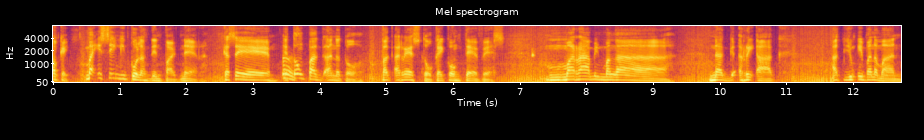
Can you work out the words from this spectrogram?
Okay, maisingit ko lang din partner. Kasi itong pag ano to, pag-aresto kay Kong Teves, maraming mga nag-react at yung iba naman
